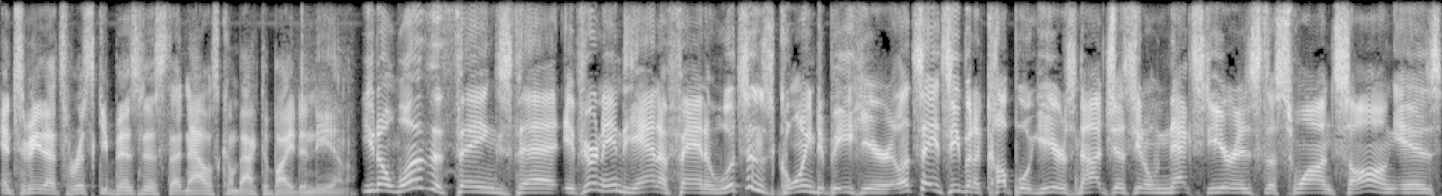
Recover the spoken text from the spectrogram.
And to me, that's risky business that now has come back to bite Indiana. You know, one of the things that if you're an Indiana fan and Woodson's going to be here, let's say it's even a couple years, not just, you know, next year is the swan song, is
